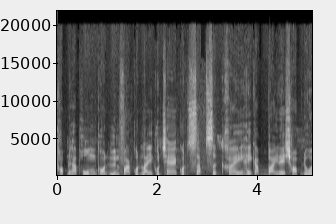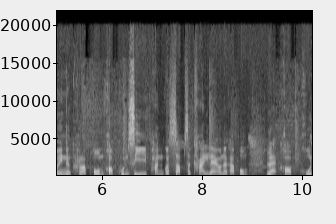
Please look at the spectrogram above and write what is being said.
ช็อปนะครับผมก่อนอื่นฝากกดไลค์กดแชร์กด Subscribe ให้กับไบในช็อปด้วยนะครับผมขอบคุณ 4,000 กว่า Subscribe แล้วนะครับผมและขอบคุณ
